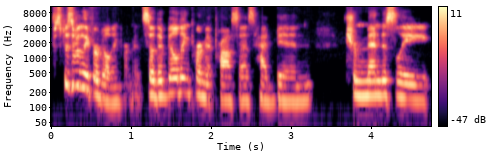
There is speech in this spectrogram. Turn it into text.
specifically for building permits. So the building permit process had been tremendously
